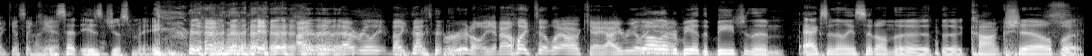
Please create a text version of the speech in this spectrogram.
i guess i I can't I guess that is just me. I really, that really like that's brutal, you know. Like to like, okay, I really. you all ever be at the beach and then accidentally sit on the, the conch shell, but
